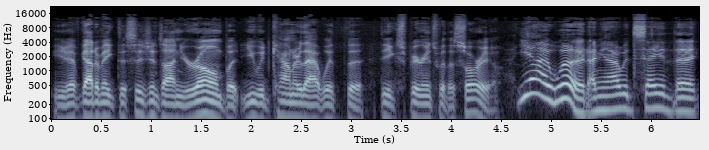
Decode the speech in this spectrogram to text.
You have got to make decisions on your own, but you would counter that with the, the experience with Osorio. Yeah, I would. I mean, I would say that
